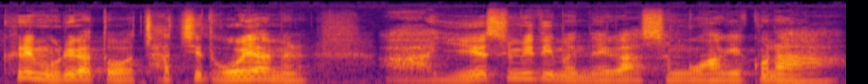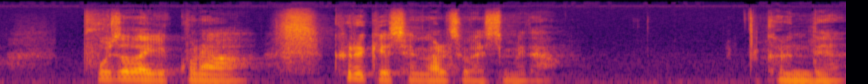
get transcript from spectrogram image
그러면 우리가 또 자칫 오해하면 아 예수 믿으면 내가 성공하겠구나 부자되겠구나 그렇게 생각할 수가 있습니다. 그런데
